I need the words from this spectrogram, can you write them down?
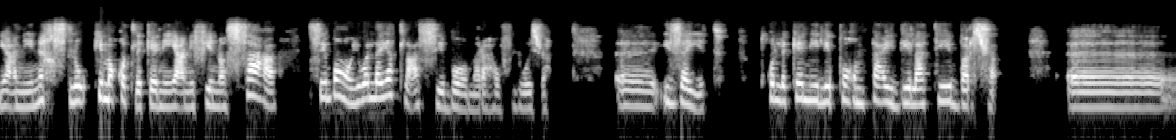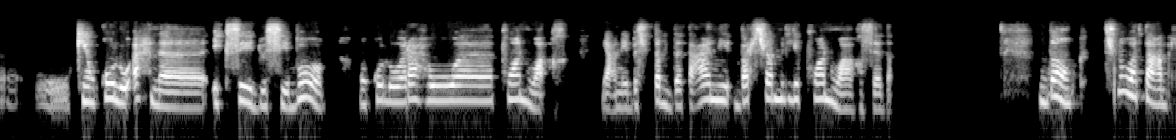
يعني نغسله كما قلت لك يعني يعني في نص ساعة c'est bon ولا يطلع ال sébum راهو في الوجه. آه، يزيت تقول لك اني les pores نتاعي dilatés برشا. آه، وكي نقولوا أحنا excès de sébum نقولوا راهو points noirs. يعني باش تبدا تعاني برشا من les points noirs زاده. donc شنو تعمل؟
